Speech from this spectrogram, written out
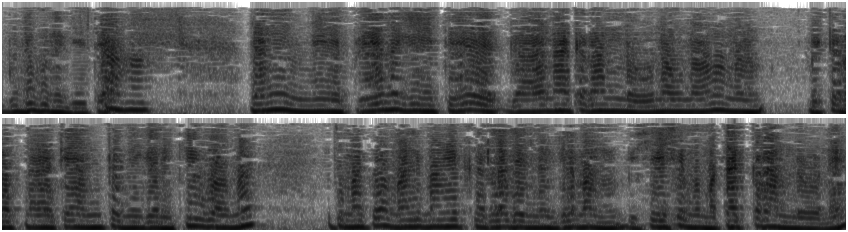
බුදුගුණ ගීතයක්. දැන් මේ ප්‍රේම ගීතය ගායනා කරන්න ඕන වුණාම මම විතරත්නායකයන්ට මේ ගැන කිව්වම එතුමා කිව්වා මල්ලි මම ඒක කරලා දෙන්නම් කියලා මම විශේෂයෙන්ම මතක් කරන්න ඕනේ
